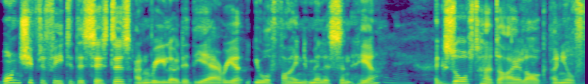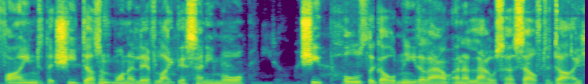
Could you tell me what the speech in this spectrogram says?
Once you've defeated the sisters and reloaded the area, you will find Millicent here. Exhaust her dialogue and you'll find that she doesn't want to live like this anymore. She pulls the gold needle out and allows herself to die.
